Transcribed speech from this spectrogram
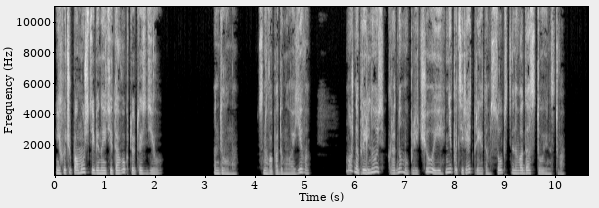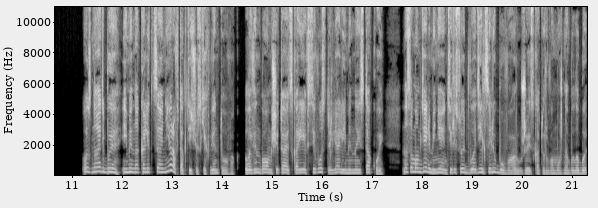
Я хочу помочь тебе найти того, кто это сделал. Дома. Снова подумала Ева. Можно прильнуть к родному плечу и не потерять при этом собственного достоинства. Узнать бы именно коллекционеров тактических винтовок. Лавенбаум считает, скорее всего, стреляли именно из такой. На самом деле меня интересуют владельцы любого оружия, из которого можно было бы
